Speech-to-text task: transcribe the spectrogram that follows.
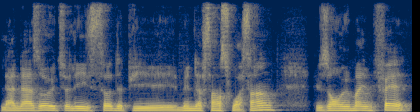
La NASA utilise ça depuis 1960. Ils ont eux-mêmes fait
